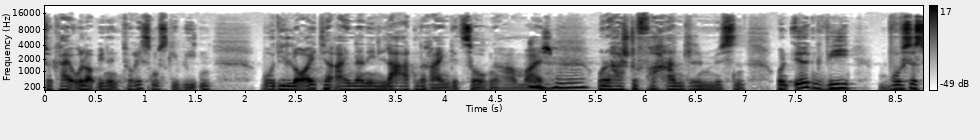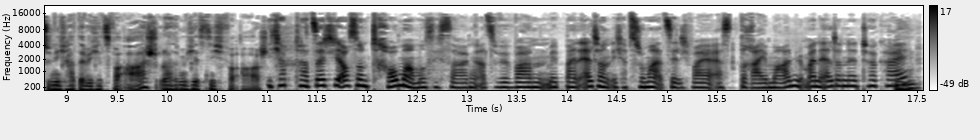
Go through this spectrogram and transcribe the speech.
Türkei-Urlaub in den Tourismusgebieten, wo die Leute einen dann in den Laden reingezogen haben, weißt Mhm. Und dann hast du verhandeln müssen. Und irgendwie wusstest du nicht, hat er mich jetzt verarscht oder hat er mich jetzt nicht verarscht? Ich habe tatsächlich auch so ein Trauma, muss ich sagen. Also wir waren mit meinen Eltern, ich habe es schon mal erzählt, ich war ja erst dreimal mit meinen Eltern in der Türkei Mhm.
